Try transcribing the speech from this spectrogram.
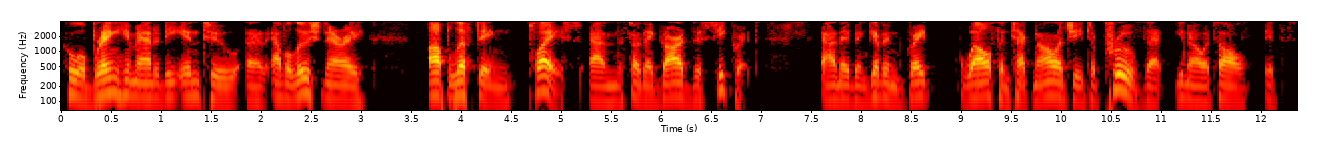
who will bring humanity into an evolutionary, uplifting place. And so they guard this secret. And they've been given great wealth and technology to prove that, you know, it's all, it's,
